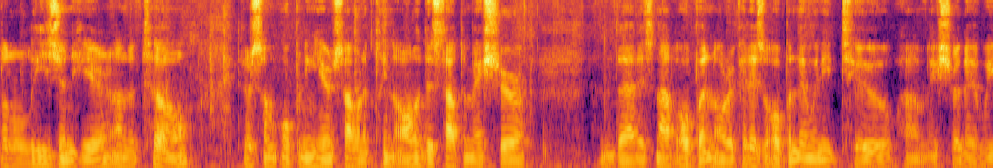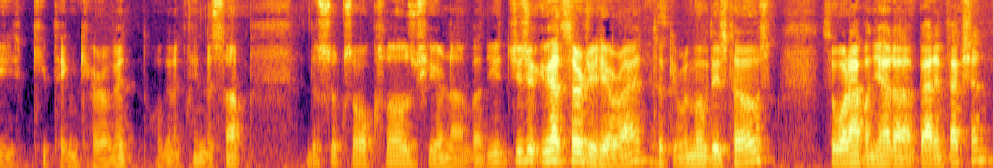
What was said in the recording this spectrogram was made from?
little lesion here on the toe. There's some opening here, so I'm going to clean all of this out to make sure that it's not open, or if it is open, then we need to uh, make sure that we keep taking care of it. We're going to clean this up. This looks all closed here now, but you you, you had surgery here, right? Yes. To remove these toes. So what happened? You had a bad infection?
